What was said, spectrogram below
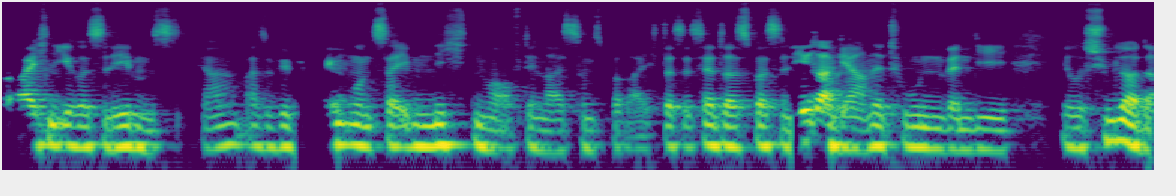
Bereichen ihres Lebens, ja? Also, wir beschränken uns da eben nicht nur auf den Leistungsbereich. Das ist ja das, was Lehrer gerne tun, wenn die ihre Schüler da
